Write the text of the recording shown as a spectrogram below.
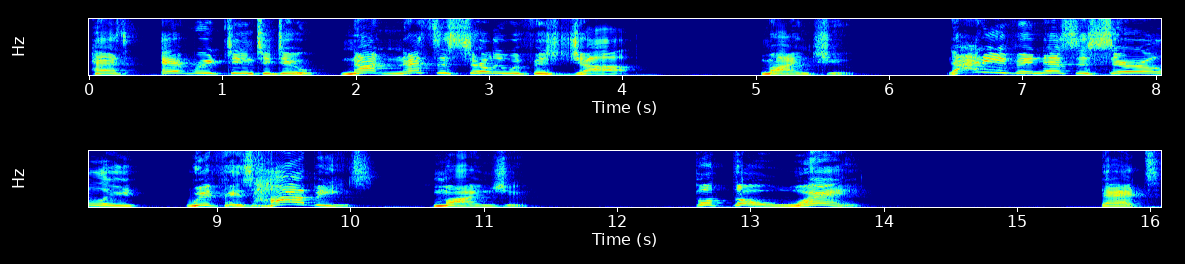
has everything to do, not necessarily with his job, mind you, not even necessarily with his hobbies, mind you, but the way that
